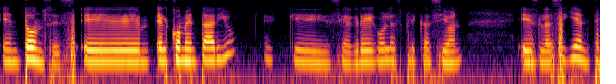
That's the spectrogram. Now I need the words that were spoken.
Entonces, eh, el comentario eh, que se agregó, la explicación, es la siguiente.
